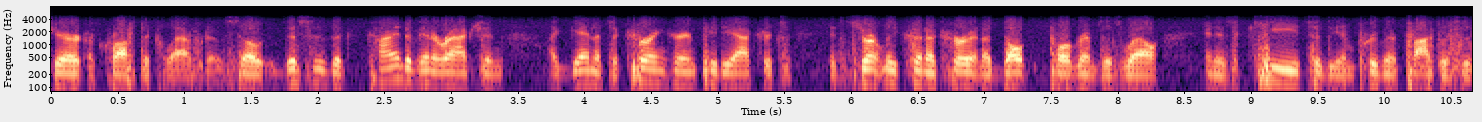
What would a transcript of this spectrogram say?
shared across the collaborative. So this is the kind of interaction, again, it's occurring here in pediatrics. It certainly can occur in adult programs as well and is key to the improvement processes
